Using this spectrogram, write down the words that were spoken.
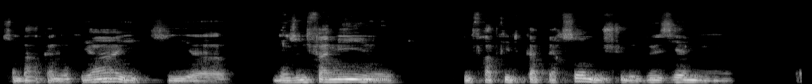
son baccalauréat et qui euh, dans une famille euh, une fratrie de quatre personnes. Je suis le deuxième euh,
